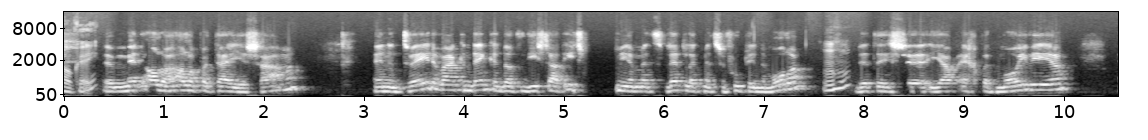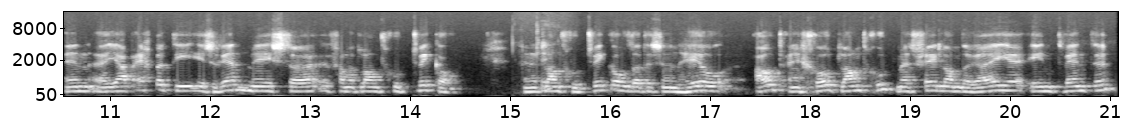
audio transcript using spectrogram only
Oké. Okay. Met alle, alle partijen samen. En een tweede waar ik aan denk, en dat, die staat iets meer met, letterlijk met zijn voet in de modder. Mm -hmm. Dit is uh, Jaap Egbert Mooiweer. En uh, Jaap Egbert die is rentmeester van het landgoed Twikkel. En het okay. landgoed Twikkel, dat is een heel oud en groot landgoed met veel landerijen in Twente.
